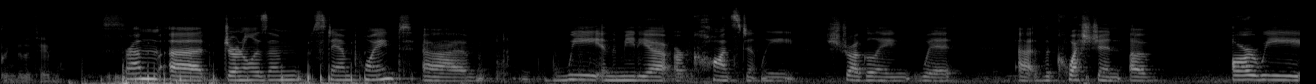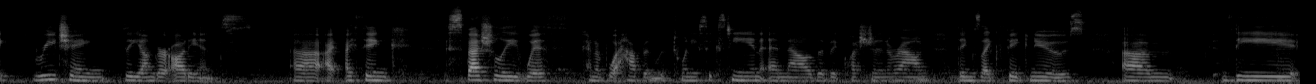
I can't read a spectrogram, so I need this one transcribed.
bring to the table. From a journalism standpoint, um, we in the media are constantly struggling with uh, the question of are we reaching the younger audience? Uh, I, I think, especially with kind of what happened with 2016 and now the big question around things like fake news. Um, the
